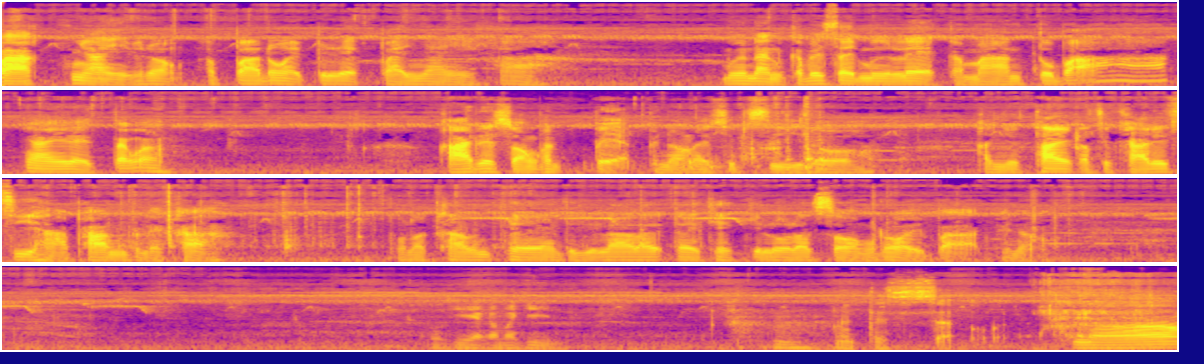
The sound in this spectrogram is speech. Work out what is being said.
ปลาใหญ่พี่น้องเอาปลาหน่อยไปแลกปลาใหญ่ค่ะ มือนั้นก็ไปใส่มือแรกกับมานตัวบ้าใหญ่เลยแต่ว่า ขายได้สองพันแปดพี่น้องได้สิบสี่โลคันอยุไทยกับสิขายได้สี่หาพันไปเลยค่ะเพราะราคามันแพงแต่อยูลาวได้แค่กิโลละสองร้อยบาทพี่น้องโอเคก็มากินมันแต่เสาน้อง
